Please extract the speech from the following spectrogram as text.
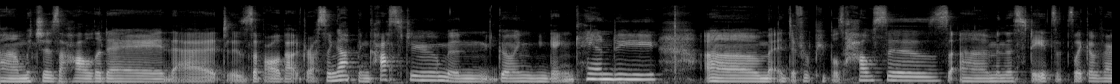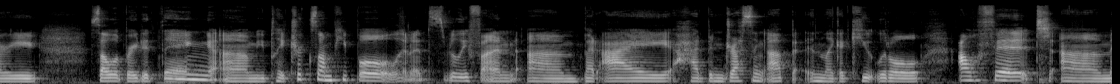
um, which is a holiday that is all about dressing up in costume and going and getting candy um, at different people's houses. Um, in the States, it's like a very celebrated thing. Um, you play tricks on people and it's really fun. Um, but I had been dressing up in like a cute little outfit um,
